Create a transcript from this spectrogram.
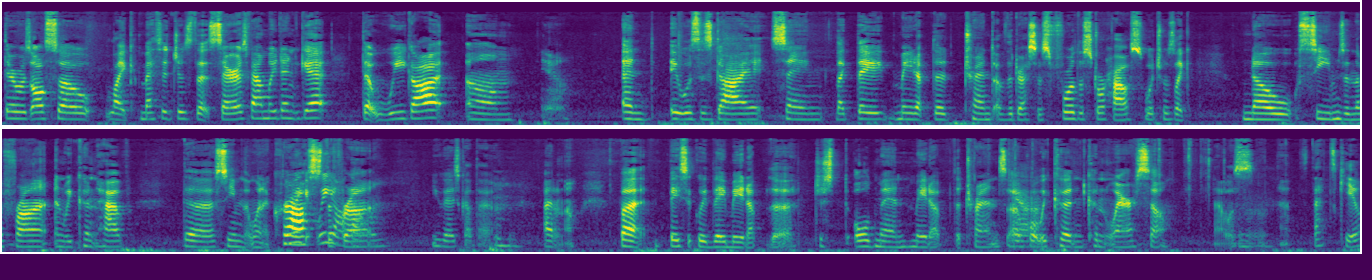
there was also like messages that Sarah's family didn't get that we got. Um, yeah. and it was this guy saying like they made up the trend of the dresses for the storehouse, which was like no seams in the front, and we couldn't have the seam that went across we the got front. You guys got that? Mhm. I don't know. But basically, they made up the just old men made up the trends of Yeah. what we could and couldn't wear. So that was Mhm. that's, that's cute.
